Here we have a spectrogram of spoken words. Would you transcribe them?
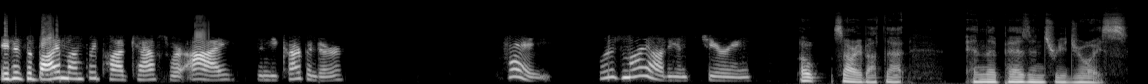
It is a bi monthly podcast where I, Cindy Carpenter, hey, where's my audience cheering? Oh, sorry about that. And the peasants rejoice.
